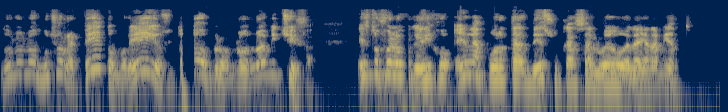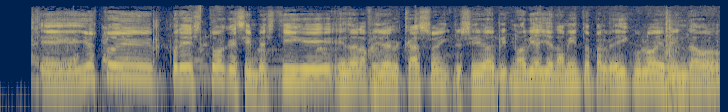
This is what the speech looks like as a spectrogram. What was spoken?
No, no, no, mucho respeto por ellos y todo, pero no, no es mi chifa. Esto fue lo que dijo en la puerta de su casa luego del allanamiento. Eh, yo estoy presto a que se investigue, he dado la facilidad del caso, inclusive no había allanamiento para el vehículo, he brindado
